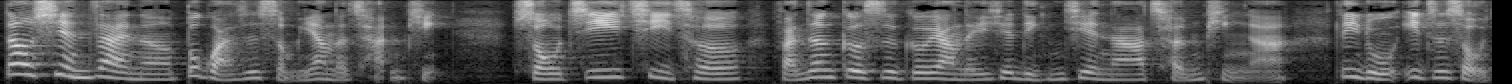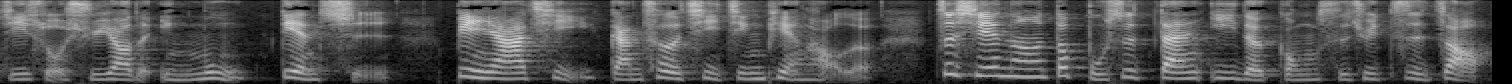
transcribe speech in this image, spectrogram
到现在呢，不管是什么样的产品，手机、汽车，反正各式各样的一些零件啊、成品啊，例如一只手机所需要的荧幕、电池、变压器、感测器、晶片，好了，这些呢都不是单一的公司去制造，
